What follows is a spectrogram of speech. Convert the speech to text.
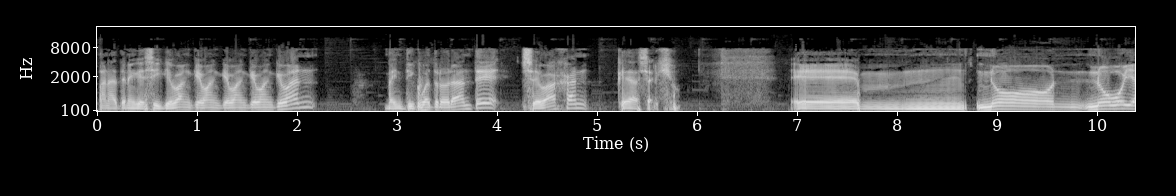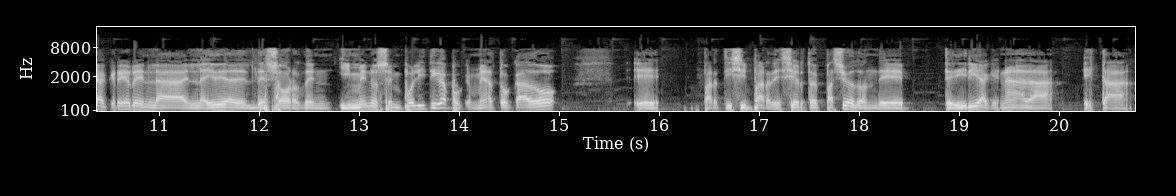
van a tener que decir que van, que van, que van, que van, que van, 24 horas antes, se bajan queda Sergio. Eh, no, no voy a creer en la, en la idea del desorden y menos en política porque me ha tocado eh, participar de cierto espacio donde te diría que nada está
